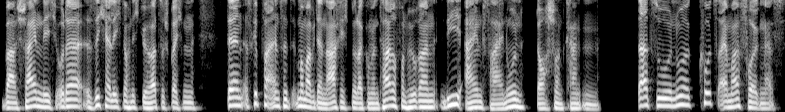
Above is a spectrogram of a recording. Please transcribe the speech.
wahrscheinlich oder sicherlich noch nicht gehört zu sprechen, denn es gibt vereinzelt immer mal wieder Nachrichten oder Kommentare von Hörern, die einen Fall nun doch schon kannten. Dazu nur kurz einmal Folgendes.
